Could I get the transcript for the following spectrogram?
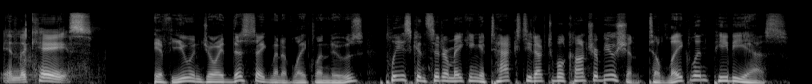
in the case. If you enjoyed this segment of Lakeland News, please consider making a tax-deductible contribution to Lakeland PBS.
